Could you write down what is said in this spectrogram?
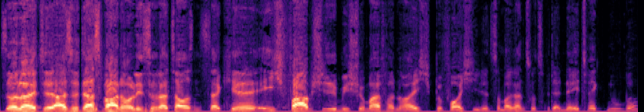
so Leute, also das war ein Hollys 100.000. Kill. Ich verabschiede mich schon mal von euch, bevor ich ihn jetzt nochmal ganz kurz mit der Nate wegnube.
